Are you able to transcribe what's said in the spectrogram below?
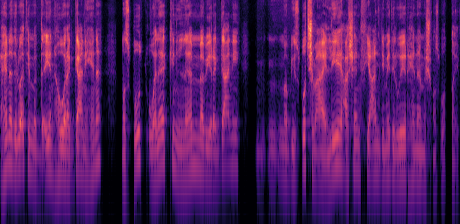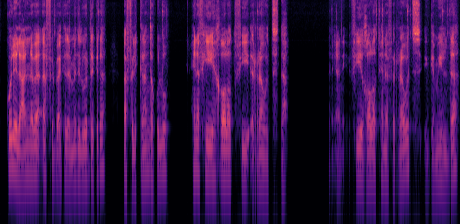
هنا دلوقتي مبدئيا هو رجعني هنا مظبوط. ولكن لما بيرجعني ما بيظبطش معايا ليه عشان في عندي middleware هنا مش مظبوط طيب كل اللي علينا بقى قفل بقى كده ال middleware ده كده قفل الكلام ده كله هنا في غلط في ال routes ده. يعني في غلط هنا في ال routes الجميل ده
